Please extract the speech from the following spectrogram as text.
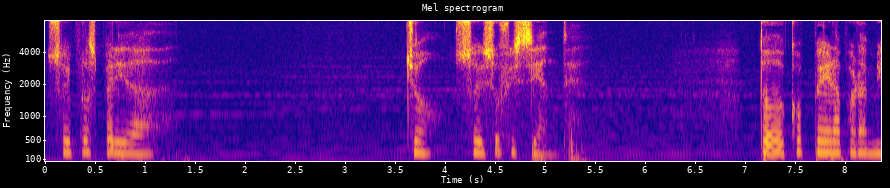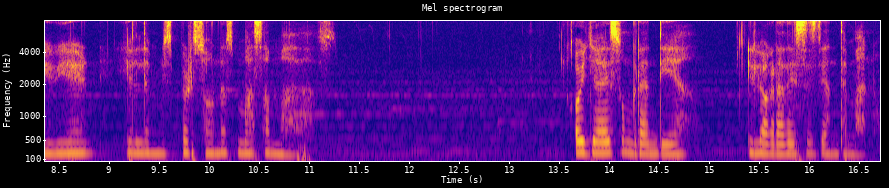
soy prosperidad. Yo soy suficiente. Todo coopera para mi bien y el de mis personas más amadas. Hoy ya es un gran día y lo agradeces de antemano.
